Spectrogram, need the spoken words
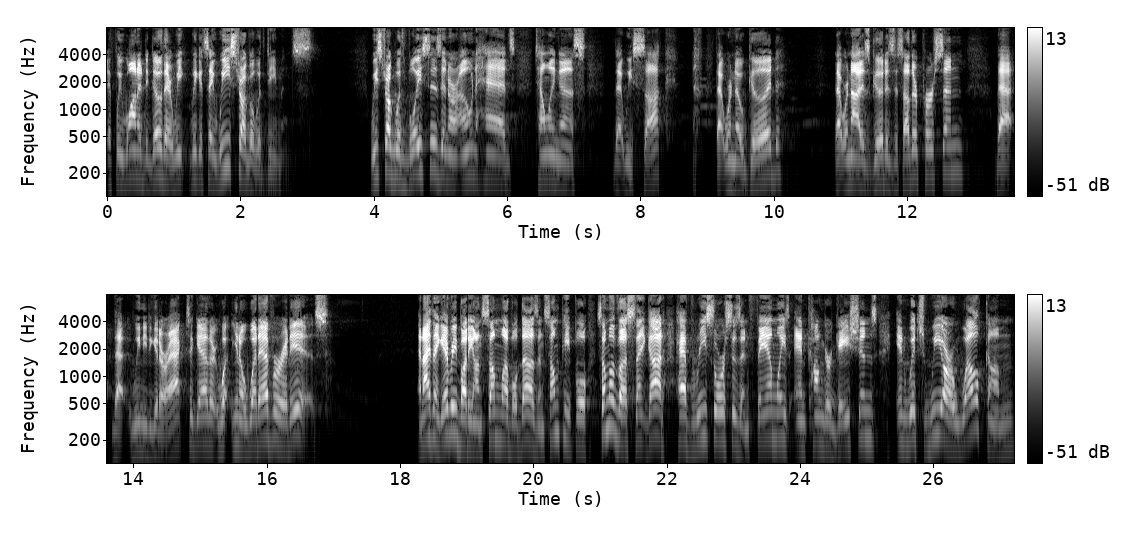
if we wanted to go there, we, we could say we struggle with demons. We struggle with voices in our own heads telling us that we suck, that we're no good, that we're not as good as this other person, that, that we need to get our act together, what, you know, whatever it is. And I think everybody on some level does. And some people, some of us, thank God, have resources and families and congregations in which we are welcome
